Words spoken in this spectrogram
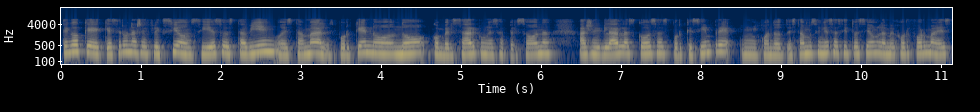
tengo que, hacer una reflexión si eso está bien o está mal. ¿Por qué no, no conversar con esa persona, arreglar las cosas? Porque siempre mm, cuando estamos en esa situación, la mejor forma es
